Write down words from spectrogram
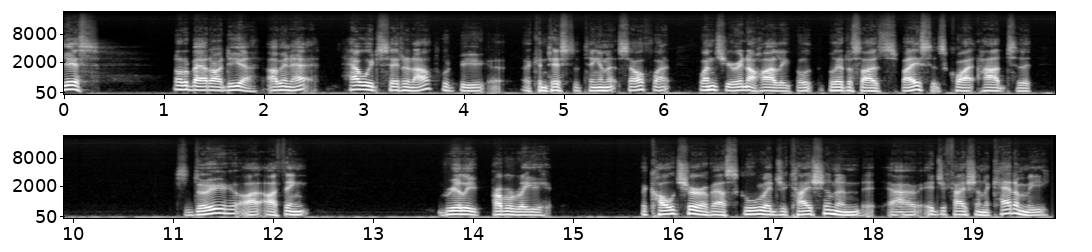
Yes, not a bad idea. I mean, how we'd set it up would be a contested thing in itself once you're in a highly politicized space, it's quite hard to to do. I, I think really probably the culture of our school education and our education academy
